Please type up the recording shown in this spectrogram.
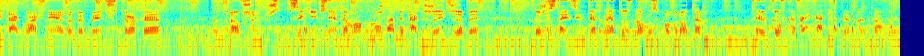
I tak właśnie, żeby być trochę zdrowszym psychicznie, to mo można by tak żyć, żeby korzystać z internetu znowu z powrotem tylko w kafejkach internetowych.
